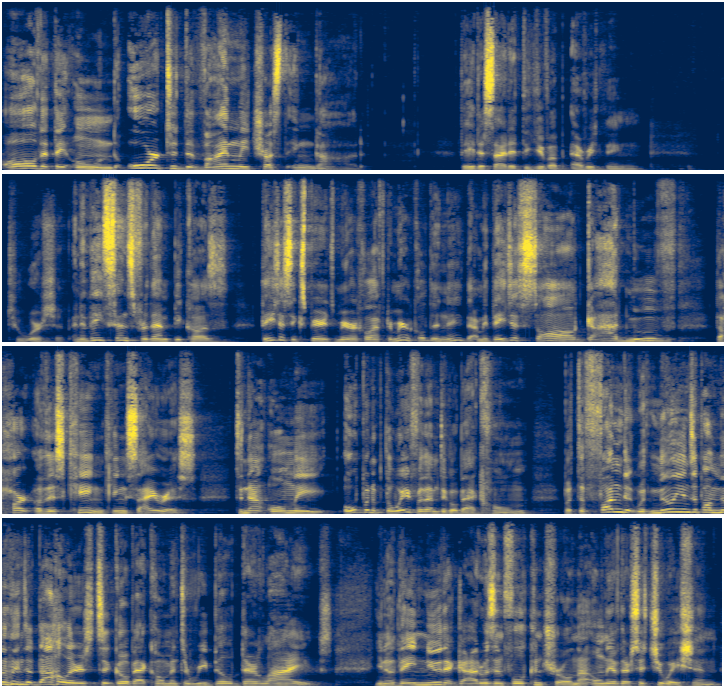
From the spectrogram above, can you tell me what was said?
all that they owned or to divinely trust in God, they decided to give up everything to worship. And it made sense for them because they just experienced miracle after miracle, didn't they? I mean, they just saw God move the heart of this king, King Cyrus, to not only open up the way for them to go back home, but to fund it with millions upon millions of dollars to go back home and to rebuild their lives. You know, they knew that God was in full control, not only of their situation,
